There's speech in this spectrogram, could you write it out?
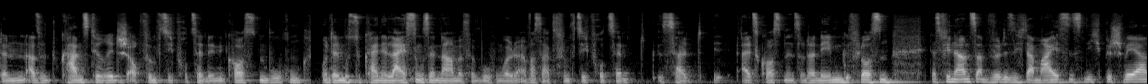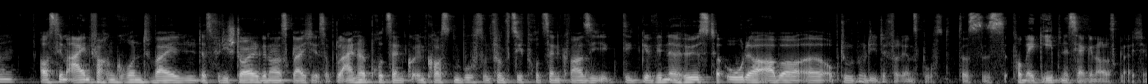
Denn, also du kannst theoretisch auch 50% in den Kosten buchen. Und dann musst du keine Leistungsentnahme verbuchen, weil du einfach sagst, 50 Prozent ist halt als Kosten ins Unternehmen geflossen. Das Finanzamt würde sich da meistens nicht beschweren. Aus dem einfachen Grund, weil das für die Steuer genau das gleiche ist. Ob du 100% in Kosten buchst und 50% quasi den Gewinn erhöhst oder aber äh, ob du nur die Differenz buchst. Das ist vom Ergebnis her genau das gleiche.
